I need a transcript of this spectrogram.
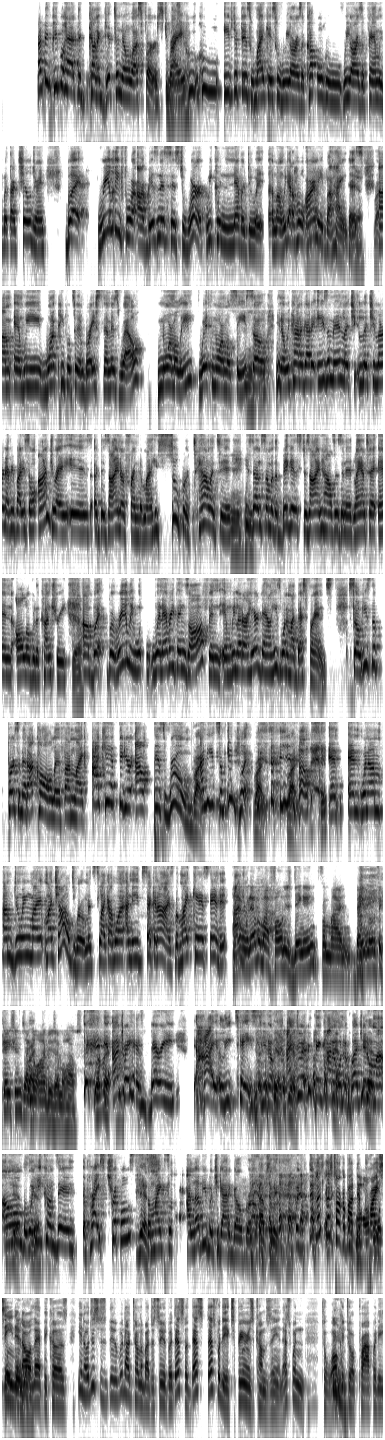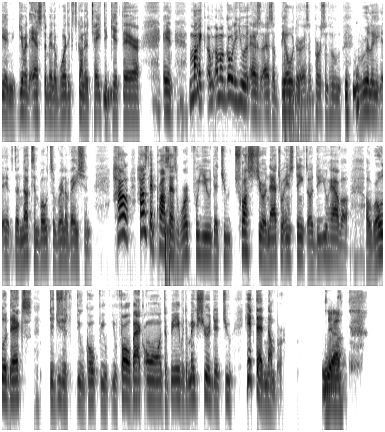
I think people had to kind of get to know us first, right? Mm-hmm. Who who Egypt is, who Mike is, who we are as a couple, who we are as a family with our children. But really for our businesses to work, we could never do it alone. We got a whole army behind us. Yeah, right. um, and we want people to embrace them as well normally with normalcy. Mm-hmm. So, you know, we kind of got to ease them in, let you let you learn everybody. So Andre is a designer friend of mine. He's super talented. Mm-hmm. He's done some of the biggest design houses in Atlanta and all over the country. Yeah. Uh, but but really, w- when everything's off and and we let our hair down, he's one of my best friends. So he's the person that I call if I'm like I can't figure out this room. Right. I need some input. Right. you right. know. And and when I'm I'm doing my my child's room, it's like I want I need second eyes, but Mike can't stand it. I, whenever my phone is dinging from my bank notifications, I know Andre's at my house. Andre has very high elite taste. You know, yeah, I yeah. do everything kind of yeah. on a budget on my own, but when he comes in, the price triples. Yes. So Mike's like, I love you, but you got to go, bro. Absolutely. but let's let's talk about the pricing and all that because you know this is we're not talking about the series, but that's a, that's that's where the experience comes in. That's when to walk mm. into a property and give an estimate of what it's going to take to get there. And Mike, I'm, I'm going to go to you as as a builder, as a person who mm-hmm. really is the nuts and bolts of renovation. How how's that process work for you? That you trust your natural instincts, or do you have a a Rolodex? Did you just you go you, you fall back on to be able to make sure that you hit that number? Yeah.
